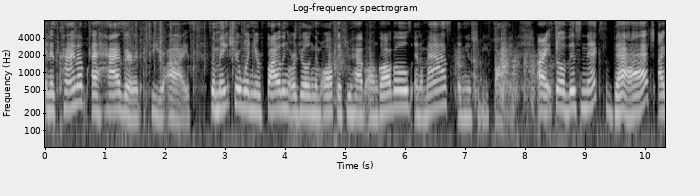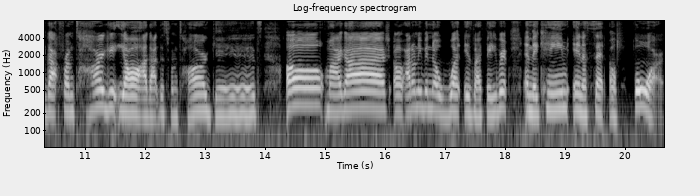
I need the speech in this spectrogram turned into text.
and it's kind of a hazard to your eyes. So make sure when you're filing or drilling them off that you have on goggles and a mask, and you should be fine. All right, so this next batch I got from Target, y'all. I got this from Target. Oh my gosh. Oh, I don't even know what is my favorite. And they came in a set of four.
